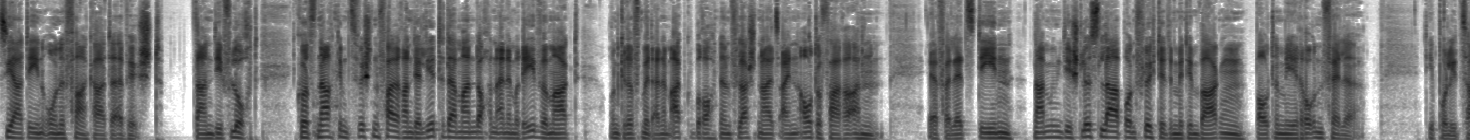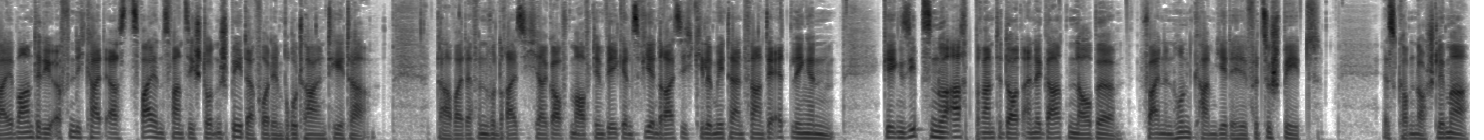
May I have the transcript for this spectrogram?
Sie hatte ihn ohne Fahrkarte erwischt. Dann die Flucht. Kurz nach dem Zwischenfall randalierte der Mann noch in einem Rewe-Markt und griff mit einem abgebrochenen Flaschenhals einen Autofahrer an. Er verletzte ihn, nahm ihm die Schlüssel ab und flüchtete mit dem Wagen, baute mehrere Unfälle. Die Polizei warnte die Öffentlichkeit erst 22 Stunden später vor dem brutalen Täter. Da war der 35-Jährige offenbar auf dem Weg ins 34 Kilometer entfernte Ettlingen. Gegen 17.08 Uhr brannte dort eine Gartenlaube. Für einen Hund kam jede Hilfe zu spät. Es kommt noch schlimmer.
